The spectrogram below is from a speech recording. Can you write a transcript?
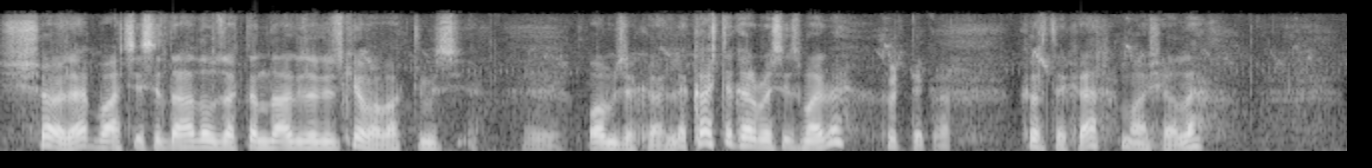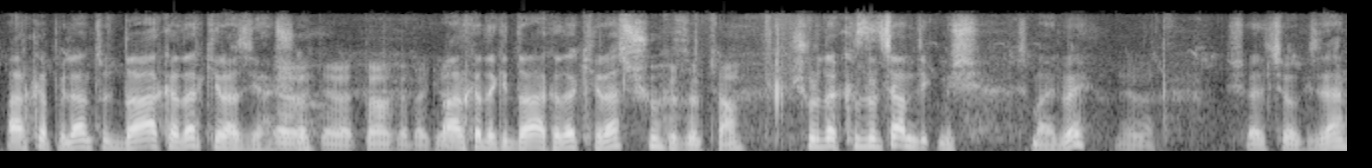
Şöyle bahçesi daha da uzaktan daha güzel gözüküyor ama vaktimiz Evet. olmayacak haliyle. Kaç dekar burası İsmail Bey? 40 dekar. 40 dekar maşallah. Arka plan tu- dağa kadar kiraz yani. Evet Şu evet daha kadar. kiraz. arkadaki dağa kadar kiraz. Şu Kızılçam. şurada kızılçam dikmiş İsmail Bey. Evet. Şöyle çok güzel.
